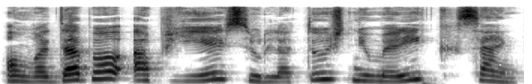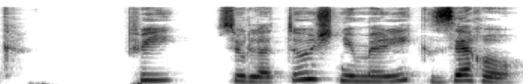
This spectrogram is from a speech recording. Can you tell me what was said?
On va d'abord appuyer sur la touche numérique 5, puis sur la touche numérique 0.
